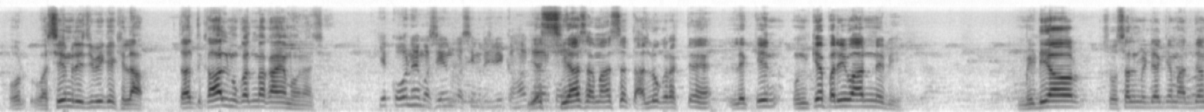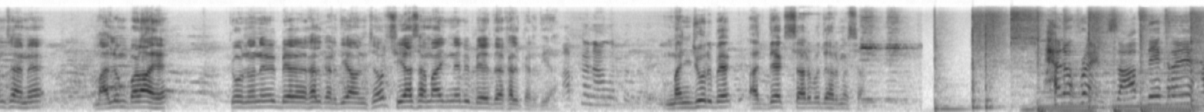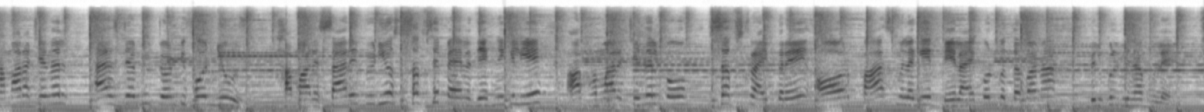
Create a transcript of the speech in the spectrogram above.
और वसीम रिजवी के खिलाफ तत्काल मुकदमा कायम होना चाहिए। ये कौन है वसीम वसीम रिजवी? कहाँ का ये सिया समाज से ताल्लुक़ रखते हैं लेकिन उनके परिवार ने भी मीडिया और सोशल मीडिया के माध्यम से हमें मालूम पड़ा है कि उन्होंने भी बेदखल कर दिया उनसे और सिया समाज ने भी बेदखल कर दिया। आपका नाम और पद बताइए। मंजूर बेग अध्यक्ष सर्वधर्म संघ। हेलो फ्रेंड्स आप देख रहे हैं हमारा channel S W twenty four news हमारे सारे वीडियो सबसे पहले देखने के लिए आप हमारे चैनल को सब्सक्राइब करें और पास में लगे बेल आइकन को दबाना बिल्कुल भी ना भूलें।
